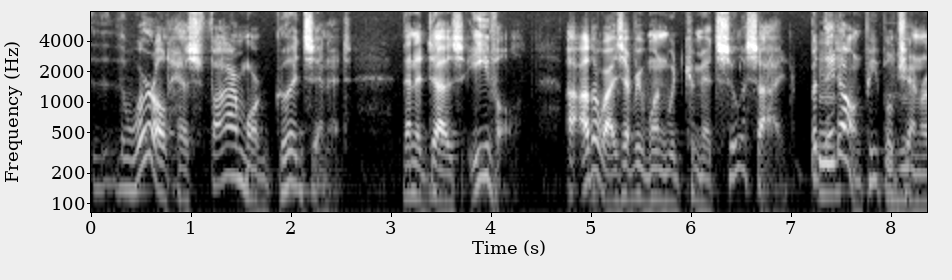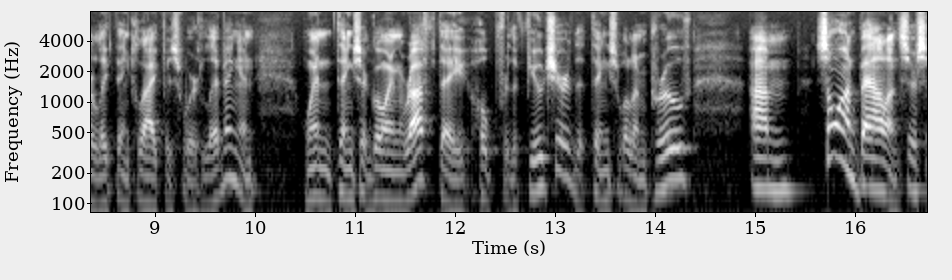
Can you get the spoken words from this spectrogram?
the world has far more goods in it than it does evil. Uh, otherwise, everyone would commit suicide. But mm. they don't. People mm-hmm. generally think life is worth living, and when things are going rough, they hope for the future that things will improve. Um, so, on balance, there's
